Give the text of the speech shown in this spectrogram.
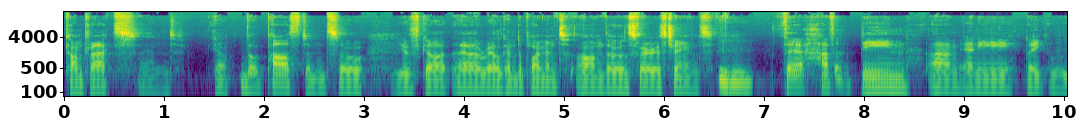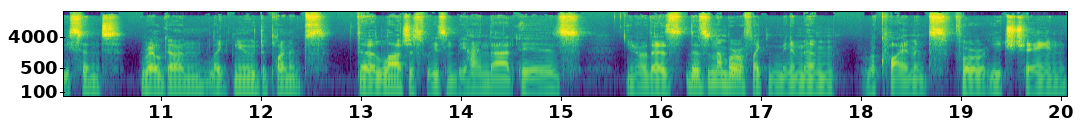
contracts and yeah vote passed. And so you've got a railgun deployment on those various chains there haven't been um, any like recent railgun like new deployments. The largest reason behind that is you know there's there's a number of like minimum requirements for each chain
